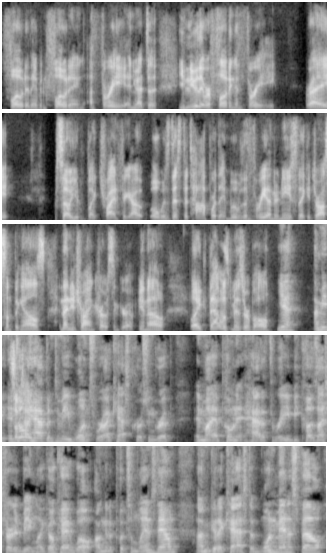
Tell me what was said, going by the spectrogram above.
floated, they'd been floating a three, and you had to you knew they were floating a three, right? So you'd like try and figure out, oh, was this the top where they moved the three underneath so they could draw something else? And then you try and Krosan Grip, you know? Like that was miserable. Yeah. I mean, it's Sometimes- only happened to me once where I cast Krosan Grip and my opponent had a three because I started being like, okay, well, I'm going to put some lands down. I'm going to cast a one mana spell.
